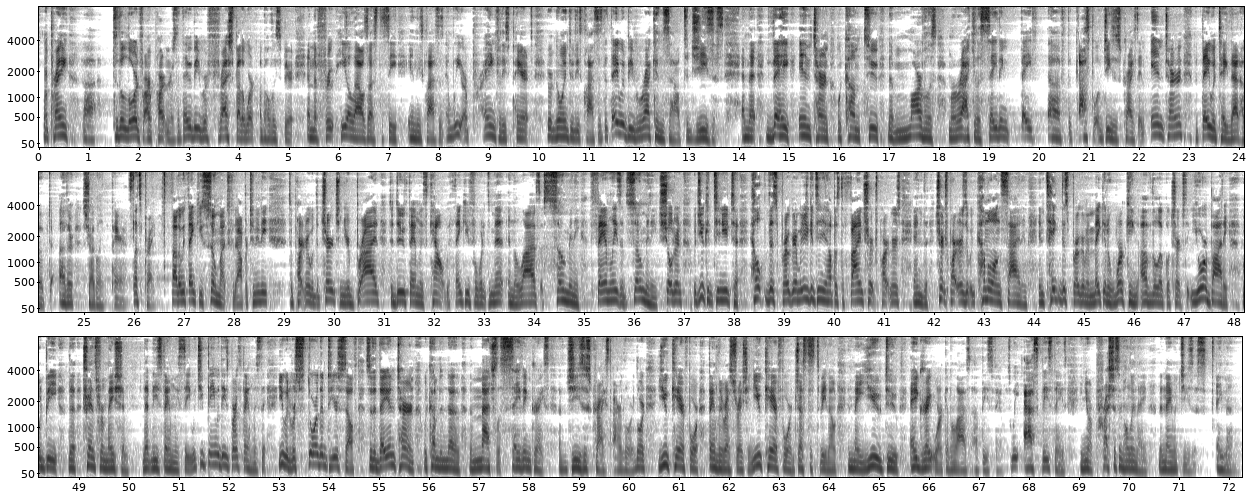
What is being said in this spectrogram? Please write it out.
We're praying uh, to the Lord for our partners, that they would be refreshed by the work of the Holy Spirit and the fruit He allows us to see in these classes. And we are praying for these parents who are going through these classes, that they would be reconciled to Jesus and that they in turn would come to the marvelous, miraculous, saving faith of the gospel of Jesus Christ. And in turn, that they would take that hope to other struggling parents. Let's pray. Father, we thank you so much for the opportunity to partner with the church and your bride to do Families Count. We thank you for what it's meant in the lives of so many families and so many children. Would you continue to help this program? Would you continue to help us to find church partners and the church partners that would come alongside and, and take this program and make it a working of the local church, that your body would be the transformation that these families see? Would you be with these birth families that you would restore them to yourself so that they in turn would come to know the matchless saving grace of Jesus Christ our Lord? Lord, you care for family restoration. You care for justice to be known and may you do a great work in the lives of these families. We ask these things in your precious and holy name, the name of Jesus. Amen.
